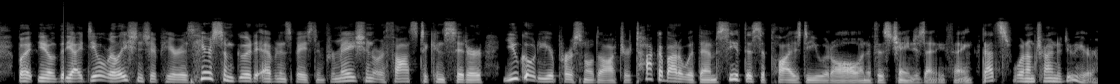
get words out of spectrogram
but, you know, the ideal relationship here is here's some good evidence based information or thoughts to consider. You go to your personal doctor, talk about it with them, see if this applies to you at all, and if this changes anything. That's what I'm trying to do here.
